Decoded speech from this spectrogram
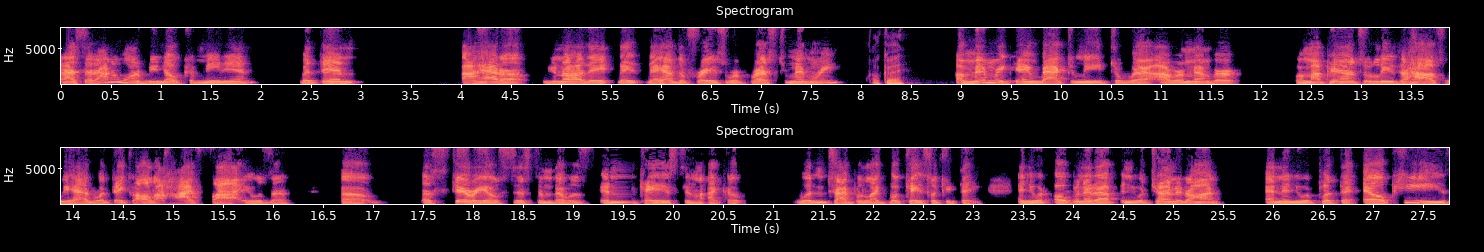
And I said, I don't want to be no comedian. But then I had a, you know how they they they have the phrase repressed memory. Okay. A memory came back to me to where I remember when my parents would leave the house, we had what they called a high five. It was a uh, a stereo system that was encased in like a wooden type of like bookcase looking thing. And you would open it up and you would turn it on and then you would put the LPs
